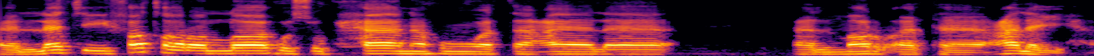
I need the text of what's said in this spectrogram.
التي فطر الله سبحانه وتعالى المرأة عليها.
